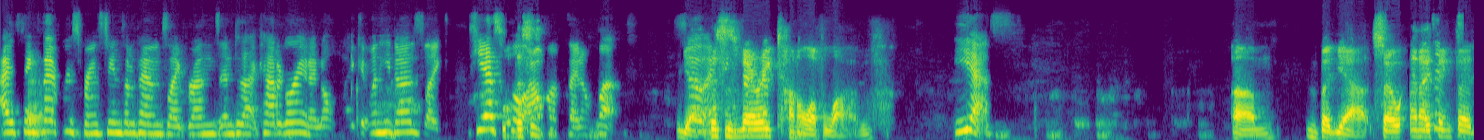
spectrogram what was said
I think Yeah. that Bruce Springsteen sometimes like runs into that category, and I don't like it when he does. Like he has Well, full is- albums I don't love. yeah, I this is very Tunnel of Love. Yes. Um, but yeah, so and I think that,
